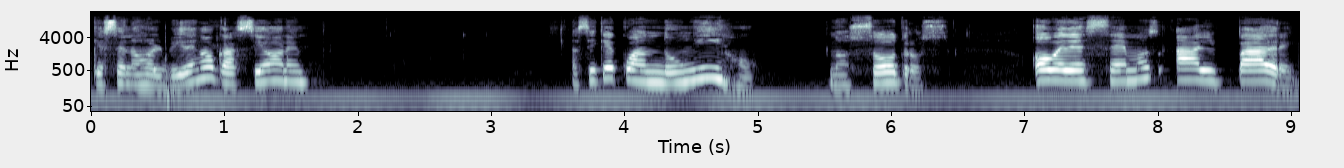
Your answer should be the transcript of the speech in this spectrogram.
que se nos olviden ocasiones. Así que cuando un hijo, nosotros, obedecemos al Padre,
